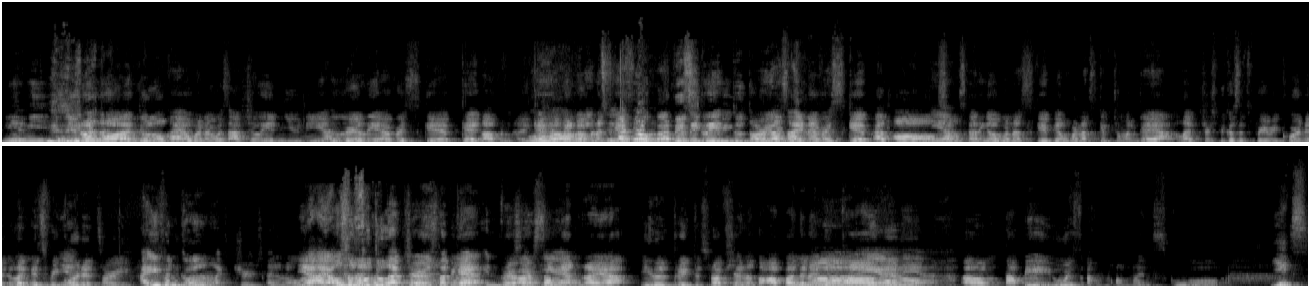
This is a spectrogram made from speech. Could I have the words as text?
New Yeah. Me. You know what? Dulu kayak when I was actually in uni, I Huh? barely ever skip. Kayak nggak pernah, Oh, kayak yeah, hampir nggak pernah skip. I feel bad Basically skipping. tutorials Oh I never skip at all. Yeah. Sama sekali nggak pernah skip. Yang pernah skip cuman kayak lectures because it's pre-recorded. Like it's Yeah. recorded, sorry. I even go in lectures. I don't know why. Yeah, I also go to lectures. Tapi Yeah, kayak in there are some yeah. yang kayak either train disruption atau apa, I Oh, don't come, yeah, you know. yeah. Um, tapi with um, online school, Yikes.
